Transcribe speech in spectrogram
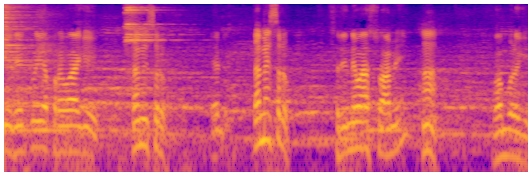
ಈ ರೇಕುಳಿಯ ಪರವಾಗಿ ತಮ್ಮ ಹೆಸರು ತಮ್ಮ ಹೆಸರು? ಶ್ರೀನಿವಾಸ ಸ್ವಾಮಿ ಹಾಂ. ಬೊಂಬುಳಗಿ.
